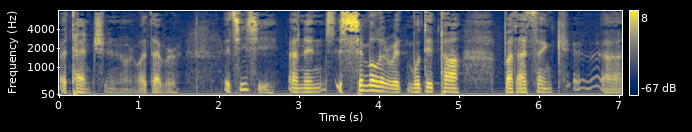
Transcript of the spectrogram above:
attention or whatever. It's easy. And then it's similar with mudita, but I think, uh,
